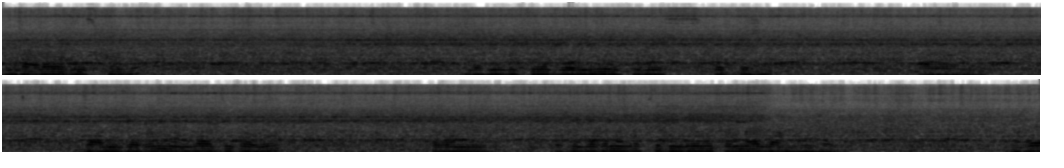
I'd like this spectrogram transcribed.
আমরা আরও লুজ করব। দেখুন কেউ একটু লুজ করতেছে। কারণ যখন আমরা ঢুকাবো তখন তখন যখন আমরা ফিটিং করব তখন আর জাম হয়ে যাবে। আমরা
